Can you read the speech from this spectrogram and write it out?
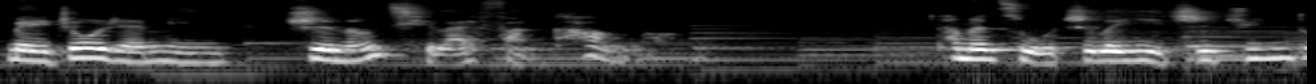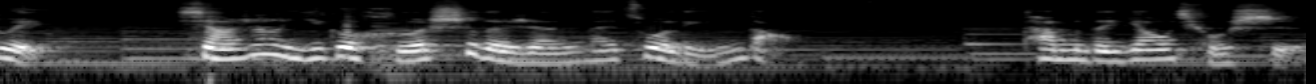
美洲人民只能起来反抗了。他们组织了一支军队，想让一个合适的人来做领导。他们的要求是：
